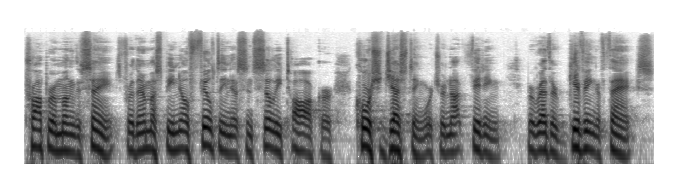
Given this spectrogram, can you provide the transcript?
proper among the saints. For there must be no filthiness and silly talk or coarse jesting, which are not fitting, but rather giving of thanks.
